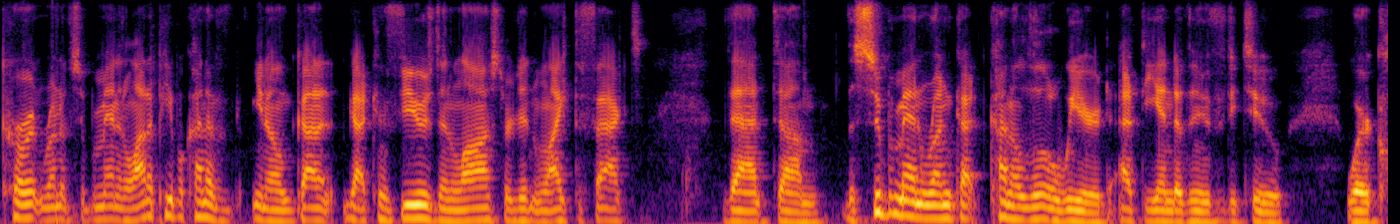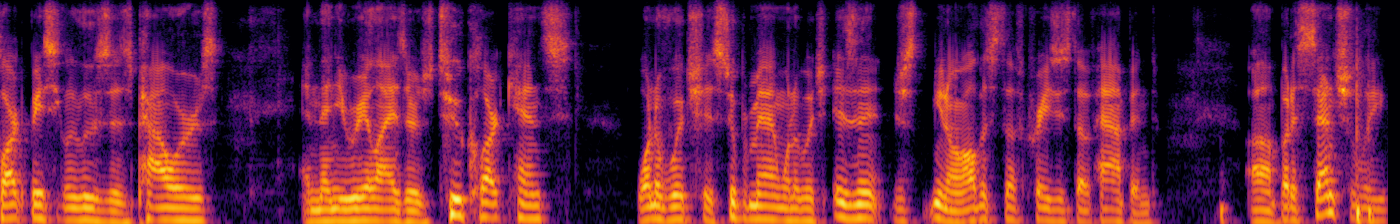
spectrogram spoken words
current run of Superman? And a lot of people kind of you know got got confused and lost or didn't like the fact that um, the Superman run got kind of a little weird at the end of the New Fifty Two, where Clark basically loses his powers, and then you realize there's two Clark Kents, one of which is Superman, one of which isn't. Just you know all this stuff, crazy stuff happened, uh, but essentially,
